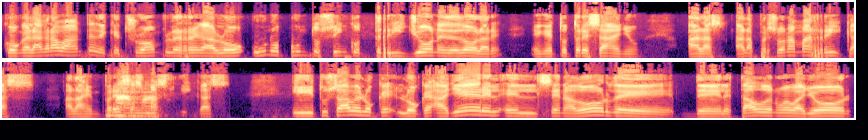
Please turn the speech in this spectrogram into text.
con el agravante de que Trump le regaló 1.5 trillones de dólares en estos tres años a las, a las personas más ricas, a las empresas Mamá. más ricas. Y tú sabes lo que, lo que ayer el, el senador de, del estado de Nueva York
